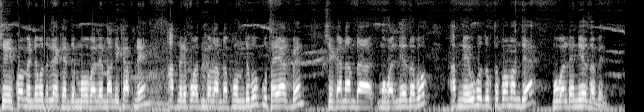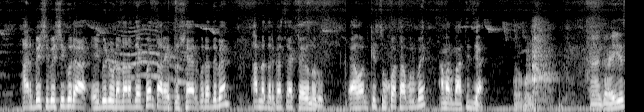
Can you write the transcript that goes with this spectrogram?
সে কমেন্টের মধ্যে লেখেন যে মোবাইলের মালিক আপনি। আপনার প্রয়োজন বলে আমরা ফোন দেবো, কোথায় আসবেন, সেখানে আমরা মোবাইল নিয়ে যাব। আপনি উপযুক্ত প্রমাণ দেয়া মোবাইলটা নিয়ে যাবেন। আর বেশি বেশি করে এই ভিডিওটা যারা দেখবেন, তারা একটু শেয়ার করে দেবেন। আপনাদের কাছে একটাই অনুরোধ। এখন কিছু কথা বলবে আমার বাতিজা তোরা বলব হ্যাঁ গাইস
